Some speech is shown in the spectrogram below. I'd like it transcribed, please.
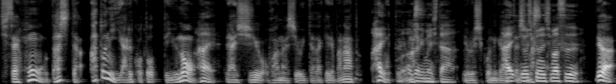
実際本を出した後にやることっていうのをはい。来週お話をいただければなとはい思っており。ます。わかりました。よろしくお願いいはい。たします。よろしくお願いします。では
